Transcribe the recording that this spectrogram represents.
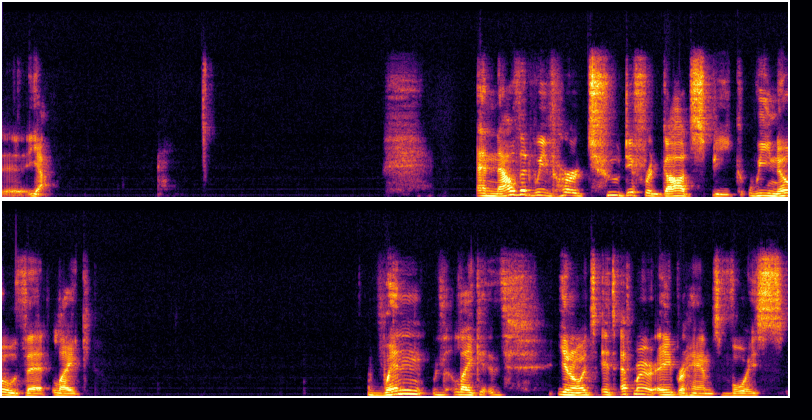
eh, yeah. And now that we've heard two different gods speak, we know that, like, when, like, you know, it's, it's. Murray Abraham's voice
